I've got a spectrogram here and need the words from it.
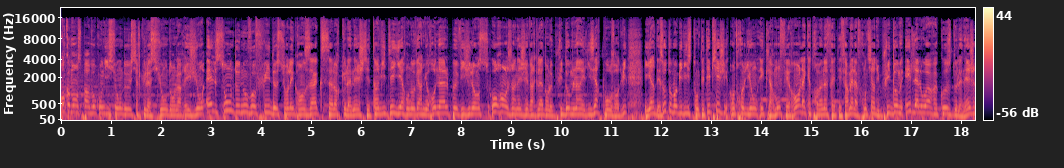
On commence par vos conditions de circulation dans la région. Elles sont de nouveau fluides sur les grands axes alors que la neige s'est invitée hier en Auvergne-Rhône-Alpes. Vigilance orange, un neige et verglas dans le Puy-Domelin et l'Isère pour aujourd'hui. Hier, des automobilistes ont été piégés entre Lyon et Clermont-Ferrand. La 89 a été fermée à la frontière du Puy-Dôme et de la Loire à cause de la neige.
